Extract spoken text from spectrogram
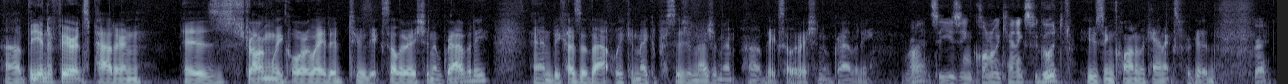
Uh, the interference pattern is strongly correlated to the acceleration of gravity, and because of that, we can make a precision measurement of the acceleration of gravity. Right, so using quantum mechanics for good. Using quantum mechanics for good. Great.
